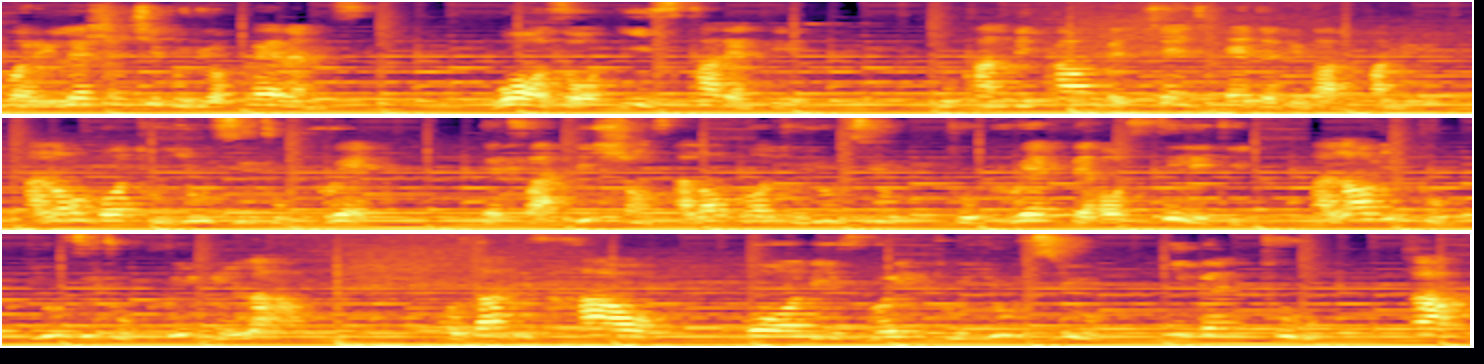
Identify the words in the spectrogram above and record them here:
your relationship with your parents was or is currently, can become the change agent in that family. Allow God to use you to break the traditions. Allow God to use you to break the hostility. Allow Him to use you to bring love. Because that is how God is going to use you even to tap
